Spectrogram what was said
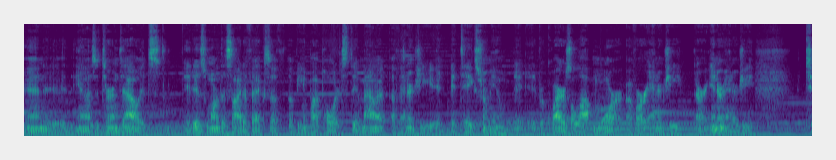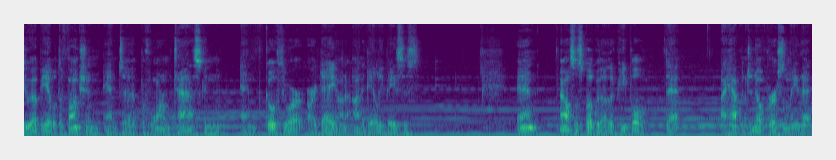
And, it, you know, as it turns out, it's, it is one of the side effects of, of being bipolar. It's the amount of, of energy it, it, takes from you. It, it requires a lot more of our energy, our inner energy to uh, be able to function and to perform tasks and, and go through our, our day on, on a daily basis. And I also spoke with other people that I happen to know personally that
